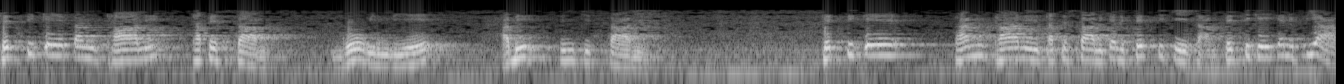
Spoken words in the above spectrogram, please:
සෙත්තිකේතං ථානි තපස්සාමි ගෝවින්දියේ අභිසිංචිස්සාමි පෙත්තිකේ සංඛානේ තපස්සාමි කියන්නේ පෙත්තිකේ තන් පෙත්තිකේ කියන්නේ පියා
